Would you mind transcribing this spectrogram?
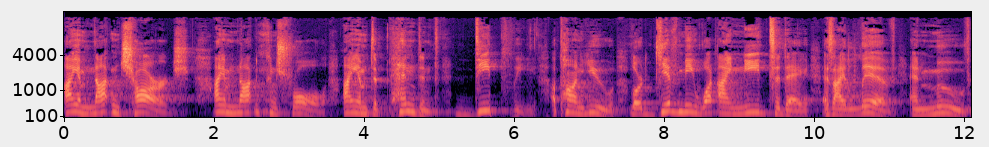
I am not in charge. I am not in control. I am dependent deeply upon you. Lord, give me what I need today as I live and move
